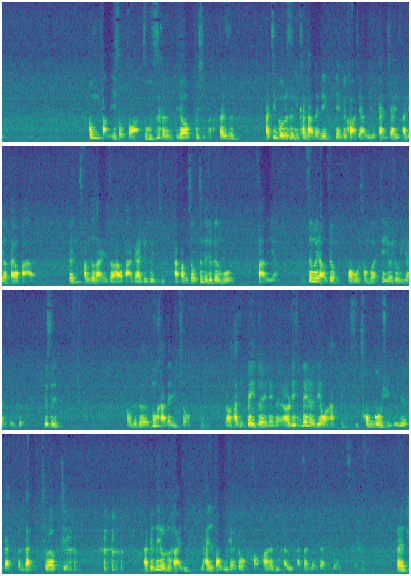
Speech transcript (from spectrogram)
攻防一手抓，组织可能比较不行吧，但是他进攻就是你看他在那边点个胯下就干下去，他要他要拔了，人防守他也知道他要拔，给他就是会进。他防守真的就跟我发的一样，这位老兄往我冲过来，今天有一球我印象很深刻，就是。哦，那个卢卡在运球，然后他是背对雷 r 然后雷雷 r 直接往他笔直冲过去，我觉得干完蛋了，球要不见了。啊，可是那球卢卡还是还是保护起来就好，好像卢卡卢卡站站站这样子。但是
